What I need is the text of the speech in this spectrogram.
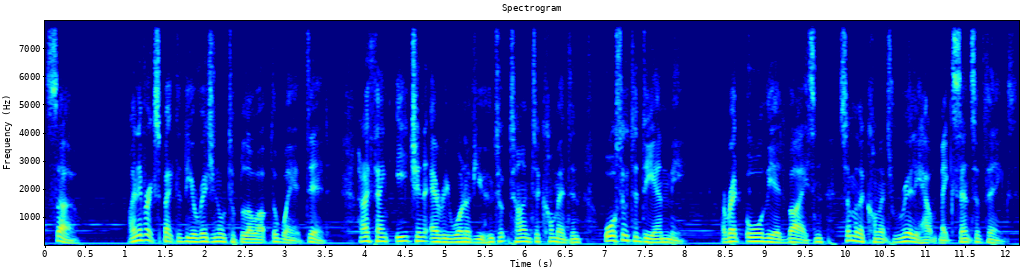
So, I never expected the original to blow up the way it did, and I thank each and every one of you who took time to comment and also to DM me. I read all the advice, and some of the comments really helped make sense of things.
